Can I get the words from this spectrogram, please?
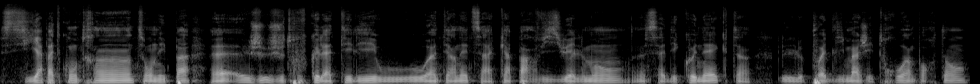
S'il n'y a pas de contraintes, on n'est pas. euh, je, je trouve que la télé ou, ou Internet, ça accapare visuellement, euh, ça déconnecte. Le poids de l'image est trop important.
